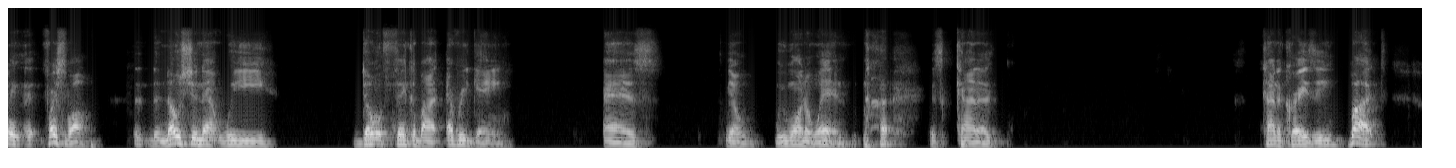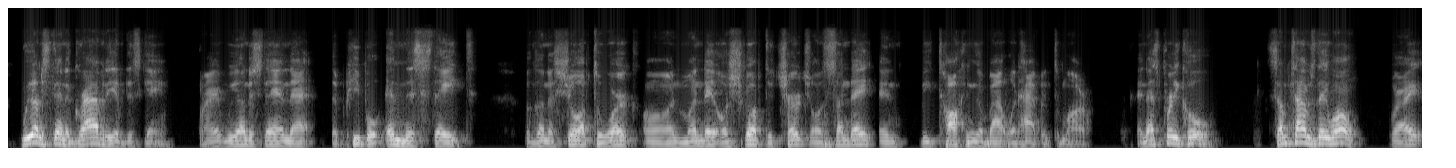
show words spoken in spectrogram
I mean, first of all, the notion that we don't think about every game as you know we want to win is kind of kind of crazy but we understand the gravity of this game right? We understand that the people in this state are going to show up to work on monday or show up to church on sunday and be talking about what happened tomorrow. And that's pretty cool. Sometimes they won't right?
